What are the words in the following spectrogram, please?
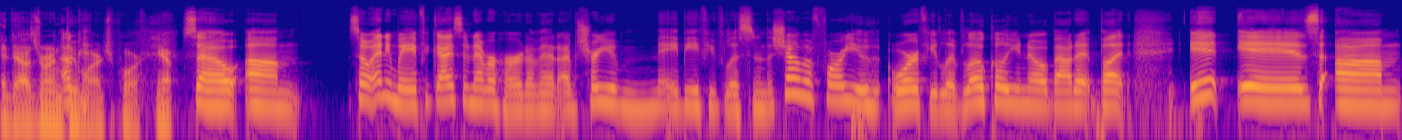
It does run through March 4th. Yep. So, um, so anyway, if you guys have never heard of it, I'm sure you maybe if you've listened to the show before you, or if you live local, you know about it. But it is um,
